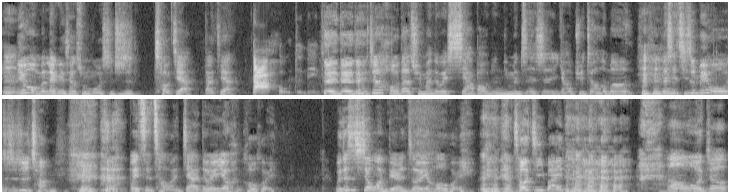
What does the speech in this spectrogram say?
嗯，因为我们两个相处模式就是吵架打架，大吼的那种。对对对，就是吼到全班都会吓爆，就你们真的是要绝交了吗？但是其实没有哦，这是日常。每次吵完架都会又很后悔，我就是凶完别人之后又后悔，超级掰的。然后我就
